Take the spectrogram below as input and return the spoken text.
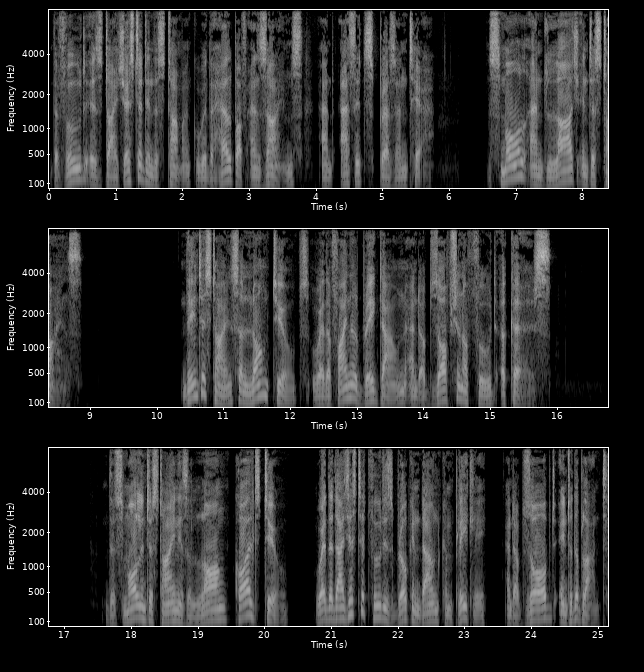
The food is digested in the stomach with the help of enzymes and acids present here. Small and large intestines. The intestines are long tubes where the final breakdown and absorption of food occurs. The small intestine is a long, coiled tube where the digested food is broken down completely and absorbed into the blood.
